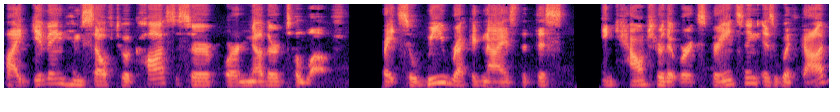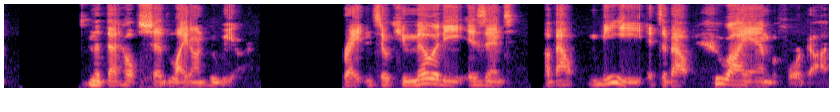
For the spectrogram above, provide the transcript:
by giving himself to a cause to serve or another to love, right? So we recognize that this encounter that we're experiencing is with God, and that that helps shed light on who we are, right? And so humility isn't about me; it's about who I am before God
